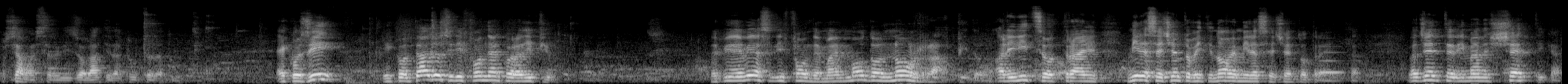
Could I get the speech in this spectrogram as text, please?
possiamo essere isolati da tutto e da tutti. E così il contagio si diffonde ancora di più. L'epidemia si diffonde ma in modo non rapido, all'inizio tra il 1629 e il 1630. La gente rimane scettica,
